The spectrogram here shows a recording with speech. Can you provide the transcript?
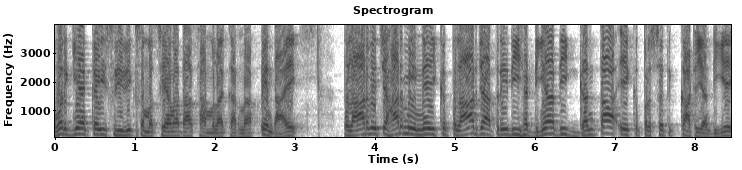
ਵਰਗੀਆਂ ਕਈ ਸਰੀਰਕ ਸਮੱਸਿਆਵਾਂ ਦਾ ਸਾਹਮਣਾ ਕਰਨਾ ਪੈਂਦਾ ਹੈ ਪੁਲਾੜ ਵਿੱਚ ਹਰ ਮਹੀਨੇ ਇੱਕ ਪੁਲਾੜ ਯਾਤਰੀ ਦੀ ਹੱਡੀਆਂ ਦੀ ਘਣਤਾ 1% ਘਟ ਜਾਂਦੀ ਹੈ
